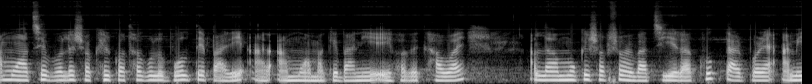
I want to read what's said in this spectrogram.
আম্মু আছে বলে শখের কথাগুলো বলতে পারে আর আম্মু আমাকে বানিয়ে এভাবে খাওয়ায়। আল্লাহ আম্মুকে সবসময় বাঁচিয়ে রাখুক। তারপরে আমি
